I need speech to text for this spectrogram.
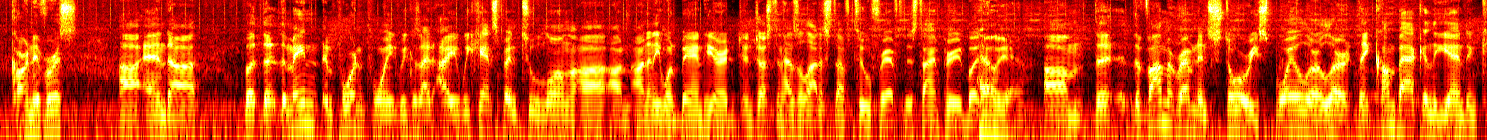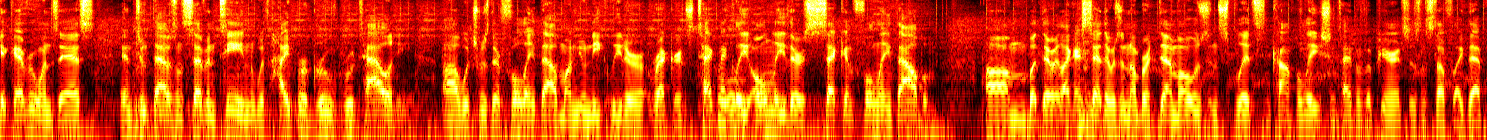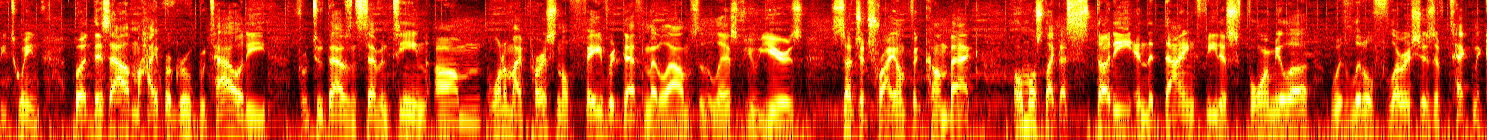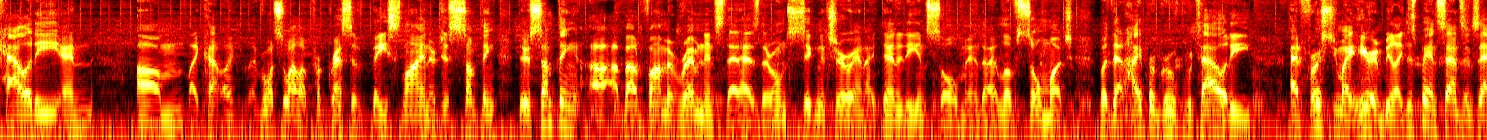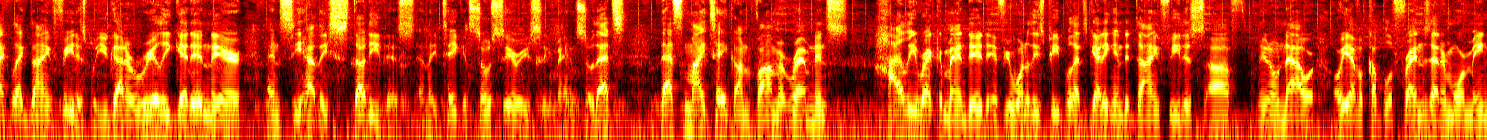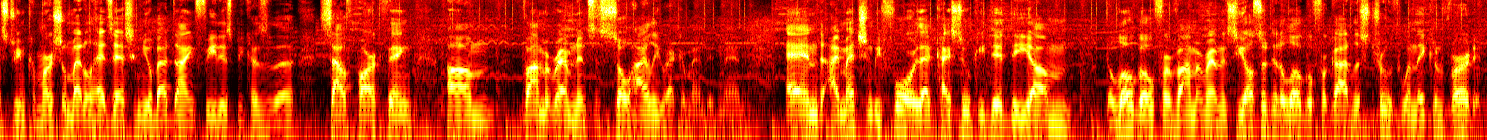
carnivorous uh, and uh, but the, the main important point because I, I we can't spend too long uh, on, on any one band here and, and Justin has a lot of stuff too for after this time period but Hell yeah. um, the the Vomit Remnant story spoiler alert they come back in the end and kick everyone's ass in 2017 with Hyper Groove Brutality uh, which was their full length album on Unique Leader Records. Technically only their second full length album um, but there, like I said, there was a number of demos and splits and compilation type of appearances and stuff like that between. But this album, Hyper Groove Brutality from 2017, um, one of my personal favorite death metal albums of the last few years. Such a triumphant comeback. Almost like a study in the dying fetus formula with little flourishes of technicality and um, like kind of like every once in a while a progressive bass line or just something. There's something uh, about Vomit Remnants that has their own signature and identity and soul, man, that I love so much. But that hyper groove brutality, at first you might hear it and be like, this band sounds exactly like Dying Fetus, but you got to really get in there and see how they study this and they take it so seriously, man. So that's that's my take on Vomit Remnants highly recommended. If you're one of these people that's getting into dying fetus uh, you know now or, or you have a couple of friends that are more mainstream commercial metalheads asking you about dying fetus because of the south park thing um, vomit remnants is so highly recommended man. And i mentioned before that kaisuke did the um, the logo for vomit remnants. He also did a logo for godless truth when they converted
